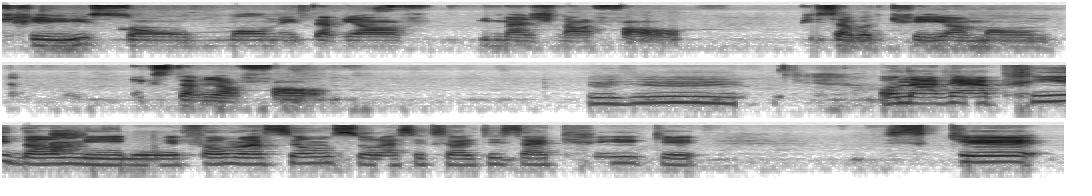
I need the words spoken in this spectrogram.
créer son monde intérieur imaginaire fort, puis ça va te créer un monde extérieur fort. Mm-hmm. On avait appris dans mes formations sur la sexualité sacrée que ce que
